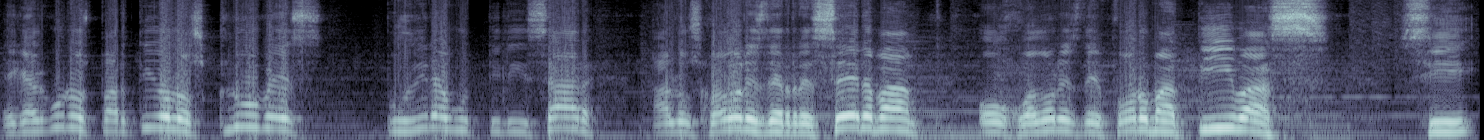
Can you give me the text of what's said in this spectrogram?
En algunos partidos los clubes pudieran utilizar a los jugadores de reserva o jugadores de formativas si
